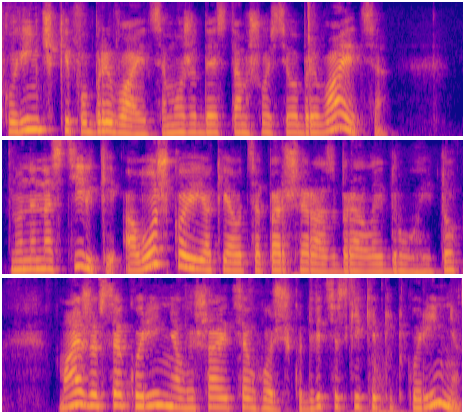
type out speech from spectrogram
корінчиків обривається. Може, десь там щось і обривається, але не настільки. А ложкою, як я оце перший раз брала і другий, то майже все коріння лишається в горщику. Дивіться, скільки тут коріння.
